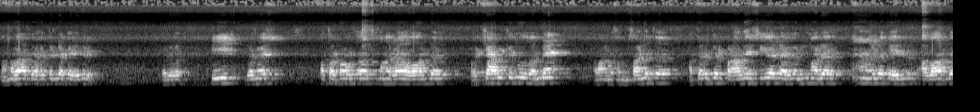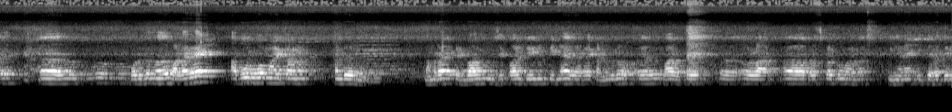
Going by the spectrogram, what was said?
നമ്മൾ അദ്ദേഹത്തിന്റെ പേരിൽ ഒരു പി. രമേശ് പത്രപ്രവർത്തക സ്മാരക അവാർഡ് പ്രഖ്യാപിക്കുന്നത് തന്നെ അതാണ്. സംസ്ഥാനത്ത് അത്തരത്തിൽ പ്രാദേശിക ലേഖകന്മാരുടെ പേരിൽ അവാർഡ് കൊടുക്കുന്നത് വളരെ അപൂർവമായിട്ടാണ് കണ്ടുവരുന്നത്. നമ്മുടെ പെരുമ്പാവൂർ മുനിസിപ്പാലിറ്റിയിലും പിന്നെ വേറെ കണ്ണൂർ ഭാഗത്ത് ഉള്ള പ്രസ് ക്ലബ്ബുമാണ് ഇങ്ങനെ ഇത്തരത്തിൽ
